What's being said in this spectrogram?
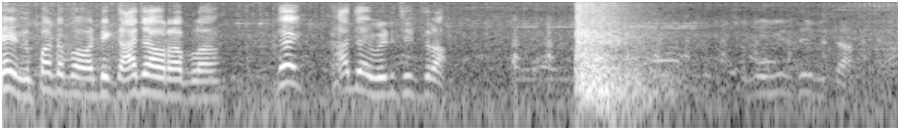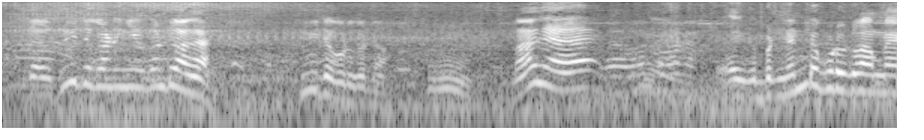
ஏய் நிப்பாட்டப்பா வண்டி காஜா வராப்ல. டேய் காஜா வெடிச்சிச்சுறான் ஸ்வீட்டை கொண்டு கொண்டு வாங்க. ஸ்வீட்டை கொடுக்கட்டும். ம். வாங்க. இப்படி நின்று கொடுக்கலாம்னே.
